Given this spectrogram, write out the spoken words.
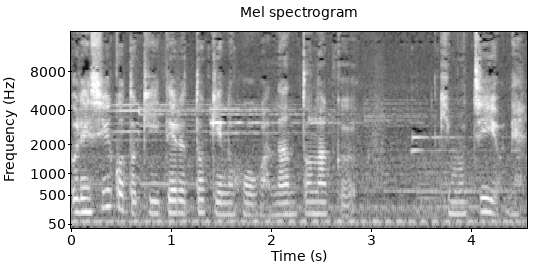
嬉しいこと聞いてる時の方がなんとなく気持ちいいよね。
